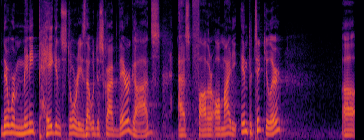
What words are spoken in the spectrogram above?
there were many pagan stories that would describe their gods as Father Almighty. In particular, uh,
